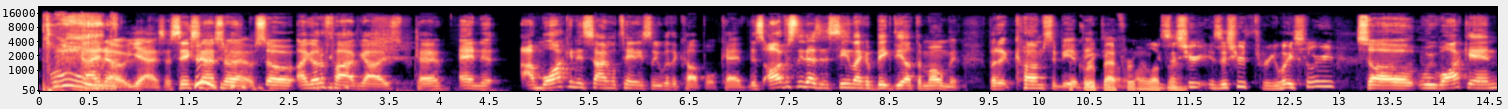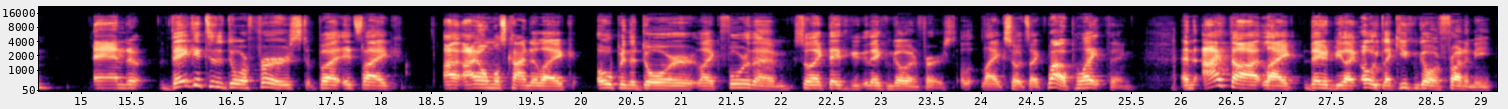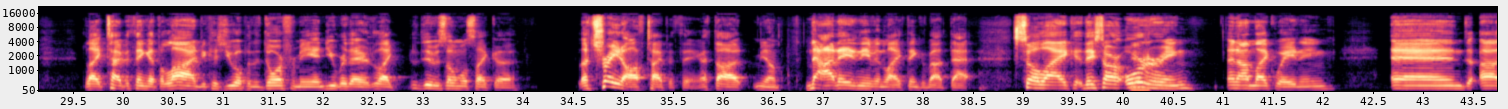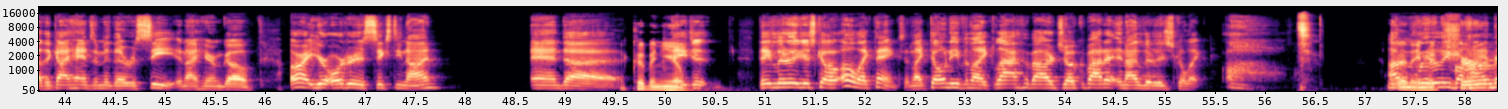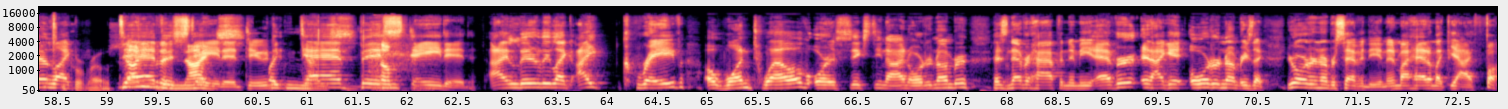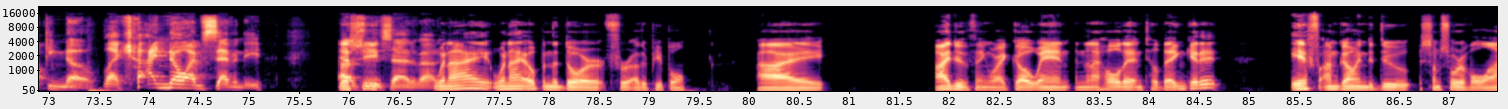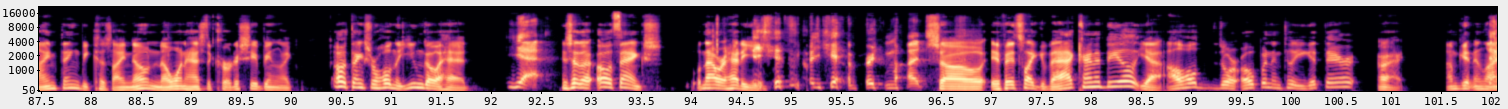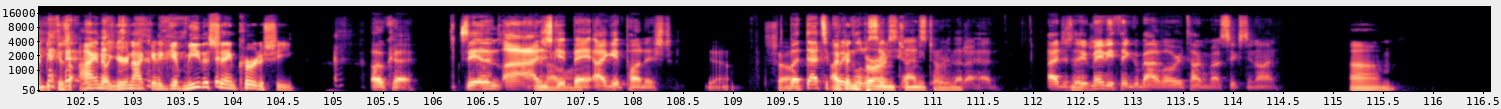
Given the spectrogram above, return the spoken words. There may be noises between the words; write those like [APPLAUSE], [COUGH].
I know. Yes, a 69 story. So I go to Five Guys. Okay, and I'm walking in simultaneously with a couple. Okay, this obviously doesn't seem like a big deal at the moment, but it comes to be a Group big deal. Effort. I love is that. this your is this your three way story? So we walk in, and they get to the door first, but it's like I, I almost kind of like open the door like for them, so like they they can go in first. Like so, it's like wow, polite thing. And I thought like they would be like, oh, like you can go in front of me, like type of thing at the line because you opened the door for me and you were there. Like it was almost like a a trade off type of thing. I thought, you know, nah, they didn't even like think about that. So like they start ordering, yeah. and I'm like waiting, and uh, the guy hands me their receipt, and I hear him go, "All right, your order is 69," and uh, it could have been you. They just they literally just go, "Oh, like thanks," and like don't even like laugh about or joke about it, and I literally just go like, "Oh." I'm literally mature? behind them, like Gross. devastated, nice, dude. Like devastated. Nice. I literally like I crave a 112 or a 69 order number. Has never happened to me ever, and I get order number. He's like, "Your order number 70," and in my head, I'm like, "Yeah, I fucking know. [LAUGHS] Like, I know I'm 70." I yeah, was she, really sad about when it. When I when I open the door for other people, I I do the thing where I go in and then I hold it until they can get it if I'm going to do some sort of a line thing because I know no one has the courtesy of being like, "Oh, thanks for holding it. You can go ahead." Yeah. Instead of, "Oh, thanks." Well, now we're ahead of you. [LAUGHS] yeah, pretty much. So if it's like that kind of deal, yeah, I'll hold the door open until you get there. All right, I'm getting in line because I know you're not going to give me the same courtesy. Okay. See, yeah. and I just no. get ban- I get punished. Yeah. So, but that's a quick I've been little burned too many story times. that I had. I just it made me think about it while we were talking about 69. Um,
